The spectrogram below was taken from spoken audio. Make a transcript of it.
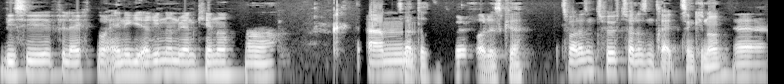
wie sie vielleicht noch einige erinnern werden können. Ja. Ähm, 2012 war das, gell? 2012, 2013, genau. Ja.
